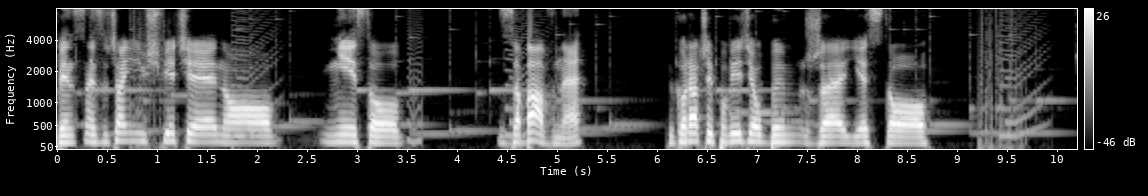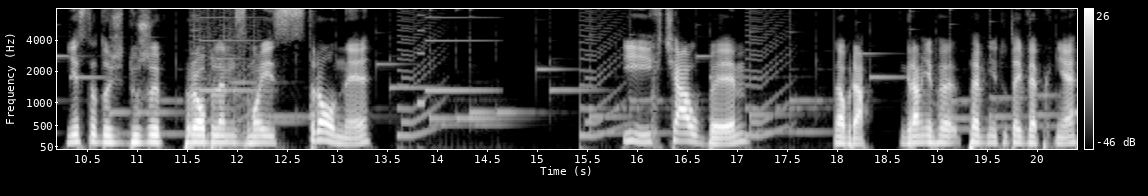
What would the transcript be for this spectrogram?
więc najzwyczajniej w świecie, no, nie jest to zabawne, tylko raczej powiedziałbym, że jest to jest to dość duży problem z mojej strony. I chciałbym dobra, gra mnie pe pewnie tutaj wepchnie.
